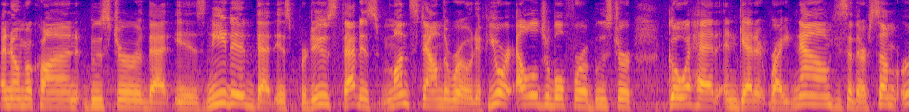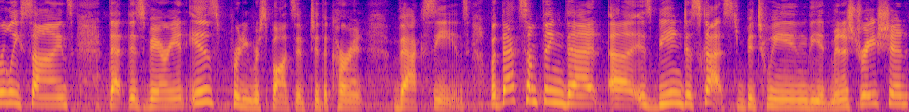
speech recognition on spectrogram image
an Omicron booster that is needed, that is produced. That is months down the road. If you are eligible for a booster, go ahead and get it right now." He said there are some early signs that this variant is pretty responsive to the current vaccines, but that's something that uh, is being discussed between the administration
